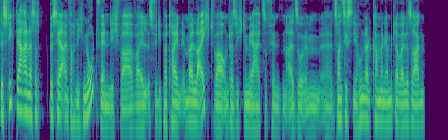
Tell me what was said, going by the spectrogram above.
Das liegt daran, dass das bisher einfach nicht notwendig war, weil es für die Parteien immer leicht war, unter sich eine Mehrheit zu finden. Also im äh, 20. Jahrhundert kann man ja mittlerweile sagen,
